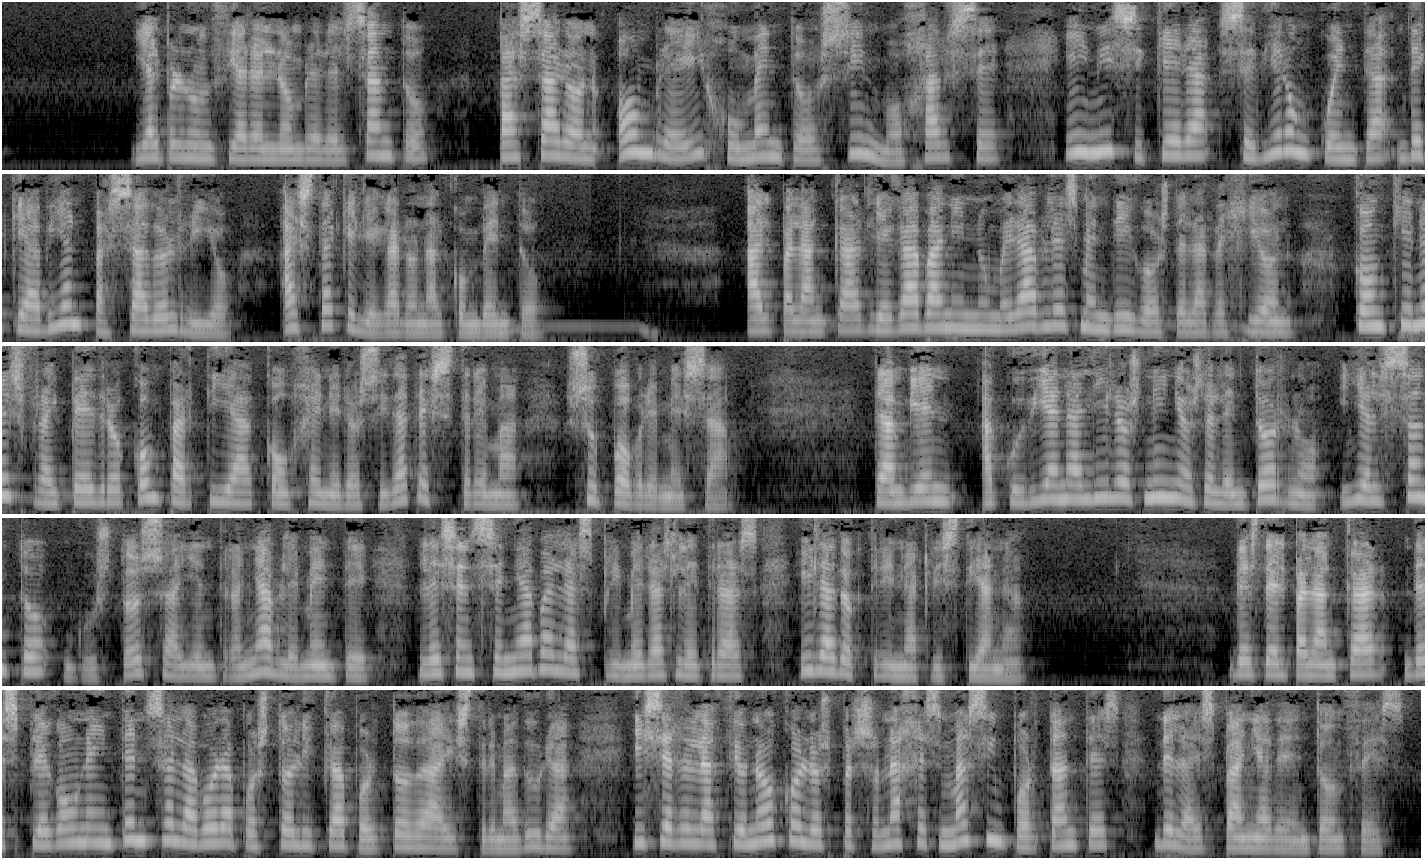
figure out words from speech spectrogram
Y al pronunciar el nombre del santo, Pasaron hombre y jumento sin mojarse y ni siquiera se dieron cuenta de que habían pasado el río hasta que llegaron al convento. Al palancar llegaban innumerables mendigos de la región, con quienes fray Pedro compartía con generosidad extrema su pobre mesa. También acudían allí los niños del entorno y el santo, gustosa y entrañablemente, les enseñaba las primeras letras y la doctrina cristiana. Desde el Palancar desplegó una intensa labor apostólica por toda Extremadura y se relacionó con los personajes más importantes de la España de entonces.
